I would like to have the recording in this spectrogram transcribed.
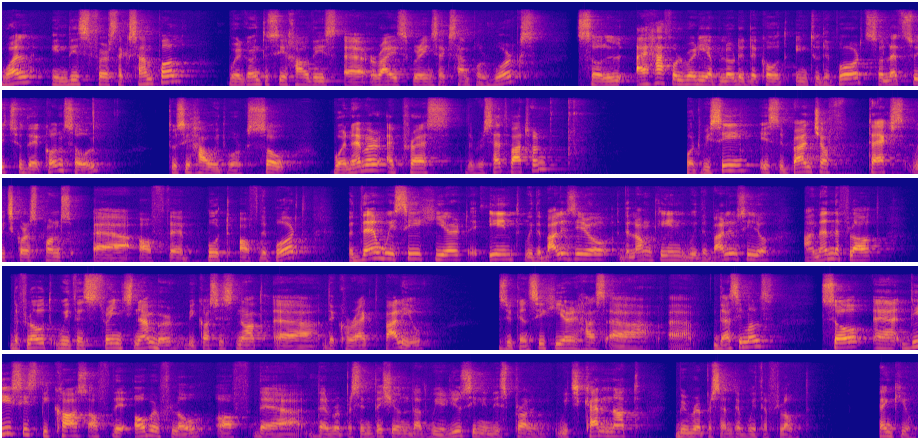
Well, in this first example, we're going to see how this uh, rice grains example works. So I have already uploaded the code into the board, so let's switch to the console to see how it works. So whenever I press the reset button, what we see is a bunch of text which corresponds uh, of the boot of the board, but then we see here the int with the value 0, the long int with the value 0, and then the float, the float with a strange number because it's not uh, the correct value. As you can see here, it has uh, uh decimals. So uh, this is because of the overflow of the, the representation that we are using in this problem, which cannot be represented with a float. Thank you.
